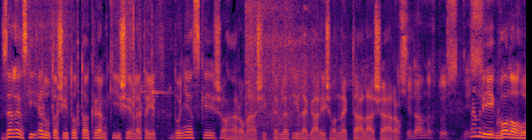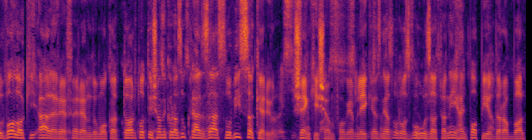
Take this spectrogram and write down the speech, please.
Zelenszky elutasította a Krem kísérleteit Donetsk és a három másik terület illegális annektálására. Nemrég valahol valaki áll referendumokat tartott, és amikor az ukrán zászló visszakerül, senki sem fog emlékezni az orosz bohózatra néhány papírdarabbal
